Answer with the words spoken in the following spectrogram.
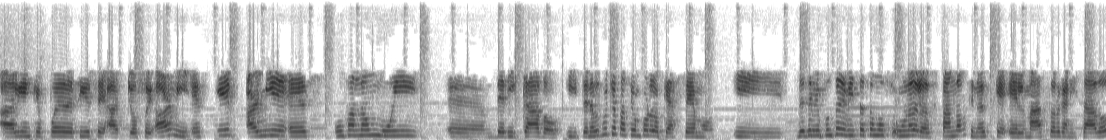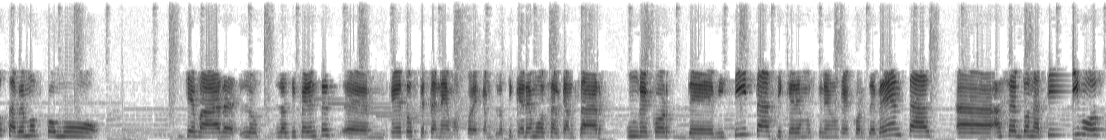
alguien que puede decirse ah, yo soy ARMY es que ARMY es un fandom muy eh, dedicado y tenemos mucha pasión por lo que hacemos y desde mi punto de vista somos uno de los fandoms, si no es que el más organizado. Sabemos cómo llevar los, los diferentes eh, retos que tenemos. Por ejemplo, si queremos alcanzar un récord de visitas, si queremos tener un récord de ventas, hacer donativos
